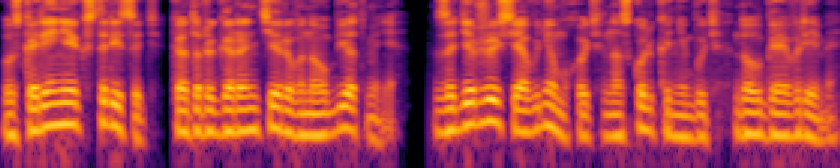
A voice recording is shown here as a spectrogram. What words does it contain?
Ускорение X30, который гарантированно убьет меня. Задержись я в нем хоть на сколько-нибудь долгое время.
